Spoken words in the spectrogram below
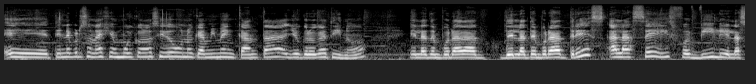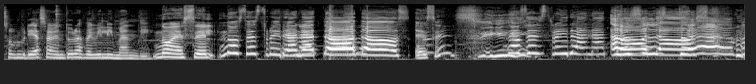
eh, tiene personajes muy conocidos, uno que a mí me encanta, yo creo que a ti no. En la temporada, de la temporada 3 a la 6 fue Billy en las sombrías aventuras de Billy Mandy. No es el ¡Nos destruirán a todos! ¿Ese? Sí. ¡Nos destruirán a todos!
